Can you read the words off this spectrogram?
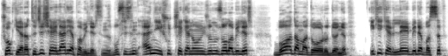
çok yaratıcı şeyler yapabilirsiniz. Bu sizin en iyi şut çeken oyuncunuz olabilir. Bu adama doğru dönüp iki kere L1'e basıp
